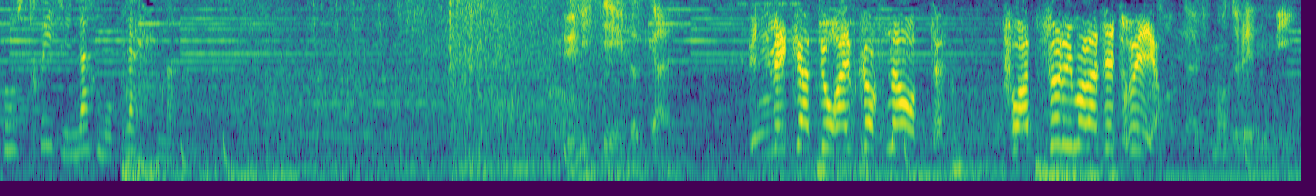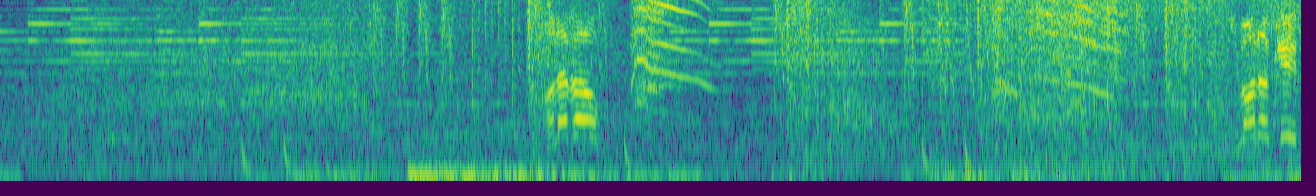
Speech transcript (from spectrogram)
construisent une arme au plasma. Unité locale. Une méga tourelle convenante Faut absolument la détruire. Engagement de l'ennemi. En avant. Je m'en occupe.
